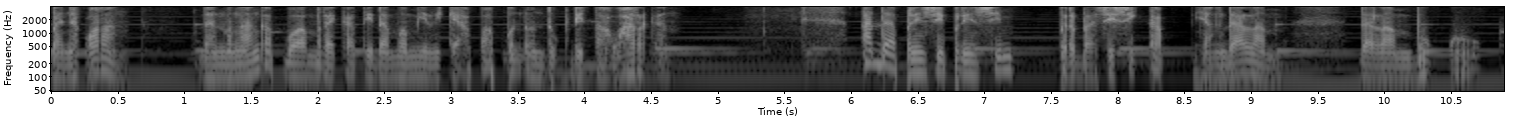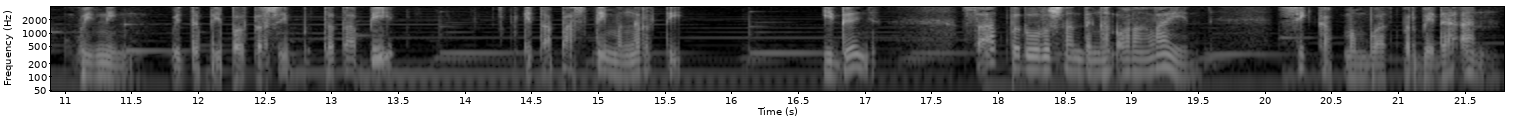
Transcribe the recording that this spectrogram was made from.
banyak orang dan menganggap bahwa mereka tidak memiliki apa pun untuk ditawarkan. Ada prinsip-prinsip berbasis sikap yang dalam dalam buku Winning with the People tersebut, tetapi kita pasti mengerti idenya. Saat berurusan dengan orang lain, sikap membuat perbedaan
